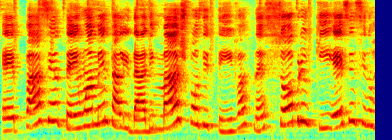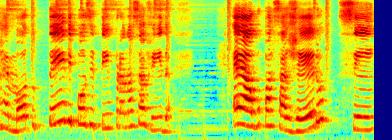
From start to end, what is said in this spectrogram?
é, passem a ter uma mentalidade mais positiva né, sobre o que esse ensino remoto tem de positivo para a nossa vida. É algo passageiro? Sim.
